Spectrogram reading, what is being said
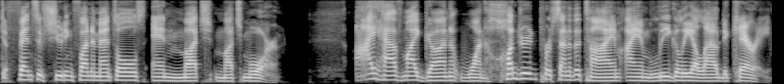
defensive shooting fundamentals, and much, much more. I have my gun 100% of the time I am legally allowed to carry.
